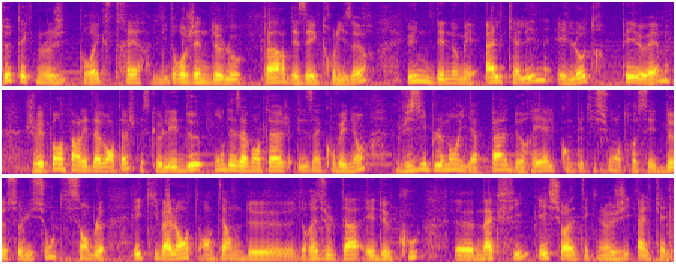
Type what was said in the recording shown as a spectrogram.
deux technologies pour extraire l'hydrogène de l'eau par des électrolyseurs, une dénommée alcaline et l'autre PEM. Je ne vais pas en parler davantage parce que les deux ont des avantages et des inconvénients. Visiblement, il n'y a pas de réelle compétition entre ces deux solutions qui semblent équivalentes en termes de, résultats et de coûts. Euh, McPhee est sur la technologie alcaline.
